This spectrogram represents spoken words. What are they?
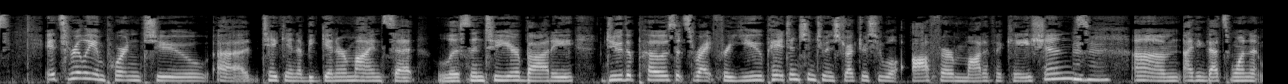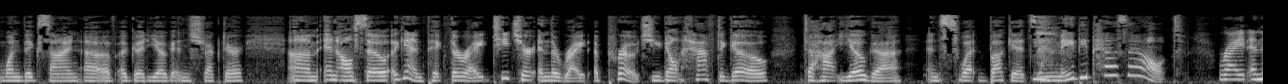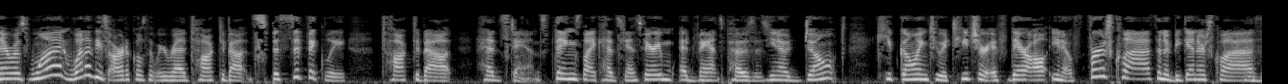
it's really important to uh, take in a beginner mindset, listen to your body, do the pose that's right for you, pay attention to instructors who will offer modifications. Um, I think that's one one big sign of a good yoga instructor, um, and also again pick the right teacher and the right approach. You don't have to go to hot yoga and sweat buckets and maybe pass out. Right. And there was one, one of these articles that we read talked about, specifically talked about headstands, things like headstands, very advanced poses. You know, don't keep going to a teacher if they're all, you know, first class and a beginner's class.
